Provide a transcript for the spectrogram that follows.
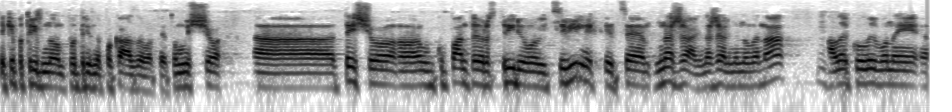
таке потрібно потрібно показувати, тому що е, те, що е, окупанти розстрілюють цивільних, це на жаль, на жаль, не новина. Але коли вони е,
